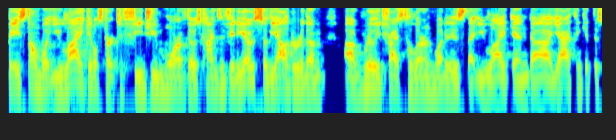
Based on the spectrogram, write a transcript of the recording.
based on what you like, it'll start to feed you more of those kinds of videos. So the algorithm uh, really tries to learn what it is that you like. And uh, yeah, I think at this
